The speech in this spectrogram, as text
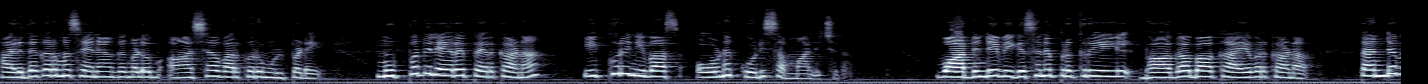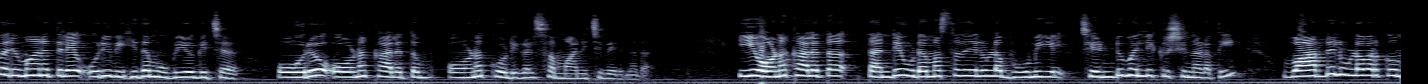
ഹരിതകർമ്മ സേനാംഗങ്ങളും ആശാ വർക്കറും ഉൾപ്പെടെ മുപ്പതിലേറെ പേർക്കാണ് ഇക്കുറി നിവാസ് ഓണക്കോടി സമ്മാനിച്ചത്. വാർഡിന്റെ വികസന പ്രക്രിയയിൽ ഭാഗാഭാക്കായവർക്കാണ് തന്റെ വരുമാനത്തിലെ ഒരു വിഹിതം ഉപയോഗിച്ച് ഓരോ ഓണക്കാലത്തും ഓണക്കോടികൾ സമ്മാനിച്ചു വരുന്നത്. ഈ ഓണക്കാലത്ത് തന്റെ ഉടമസ്ഥതയിലുള്ള ഭൂമിയിൽ ചെണ്ടുമല്ലി കൃഷി നടത്തി വാർഡിലുള്ളവർക്കും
